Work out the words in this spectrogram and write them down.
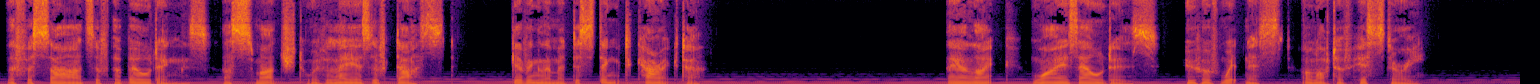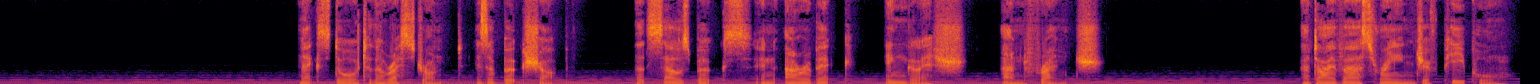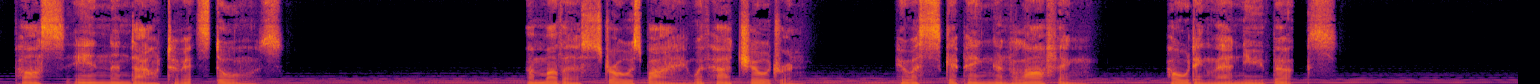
The facades of the buildings are smudged with layers of dust, giving them a distinct character. They are like wise elders who have witnessed a lot of history. Next door to the restaurant is a bookshop that sells books in Arabic, English, and French. A diverse range of people pass in and out of its doors. A mother strolls by with her children, who are skipping and laughing holding their new books.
